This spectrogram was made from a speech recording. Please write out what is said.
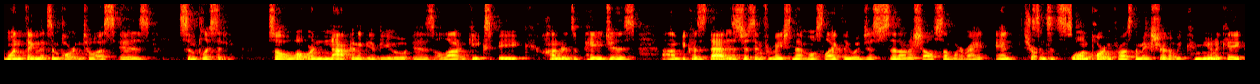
one thing that's important to us is simplicity. So, what we're not going to give you is a lot of geek speak, hundreds of pages, um, because that is just information that most likely would just sit on a shelf somewhere, right? And sure. since it's so important for us to make sure that we communicate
